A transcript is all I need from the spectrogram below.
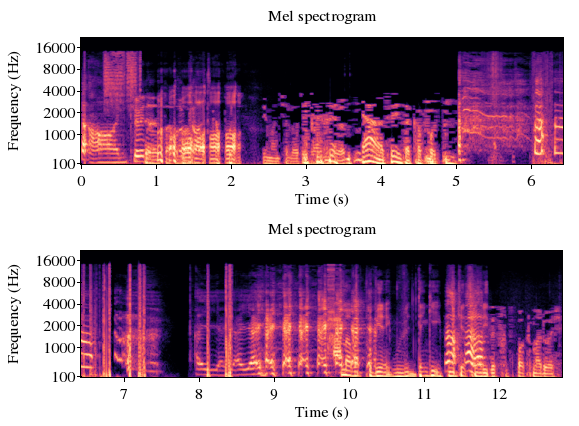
Oh, ein schöner. Oh Gott. Wie manche Leute sagen würden. Ja, natürlich ist er kaputt. Mal was probieren. Ich denke, ich boot jetzt mal diese Fritzbox mal durch.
